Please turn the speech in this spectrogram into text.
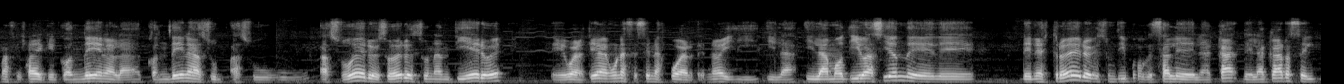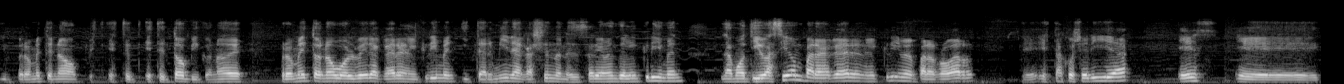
más allá de que condena, la, condena a, su, a, su, a su héroe, su héroe es un antihéroe, eh, bueno, tiene algunas escenas fuertes, ¿no? Y, la, y la, motivación de, de, nuestro héroe, que es un tipo que sale de la, de la cárcel y promete no, este, este tópico, ¿no? Prometo no volver a caer en el crimen y termina cayendo necesariamente en el crimen. La motivación para caer en el crimen, para robar eh, esta joyería, es eh,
